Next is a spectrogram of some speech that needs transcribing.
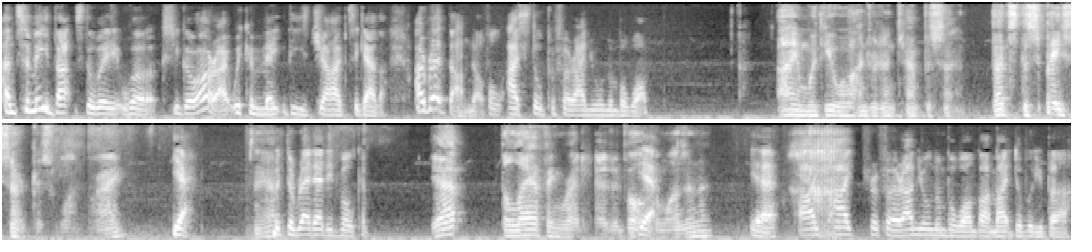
And to me, that's the way it works. You go, all right, we can make these jibe together. I read that novel. I still prefer annual number one. I am with you 110%. That's the Space Circus one, right? Yeah, Yeah. with the red-headed Vulcan. yep. The laughing red-headed Vulcan, Yeah. wasn't it? Yeah, I, I prefer annual number one by Mike W. Barr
